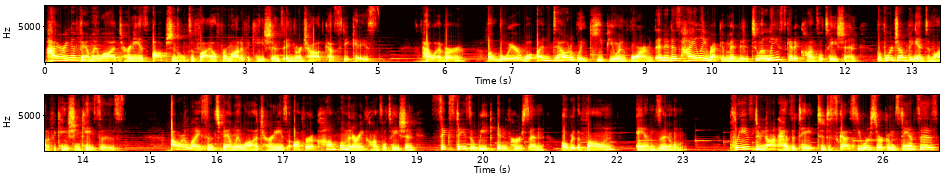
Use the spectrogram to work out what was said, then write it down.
Hiring a family law attorney is optional to file for modifications in your child custody case. However, a lawyer will undoubtedly keep you informed, and it is highly recommended to at least get a consultation before jumping into modification cases. Our licensed family law attorneys offer a complimentary consultation six days a week in person, over the phone, and Zoom. Please do not hesitate to discuss your circumstances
